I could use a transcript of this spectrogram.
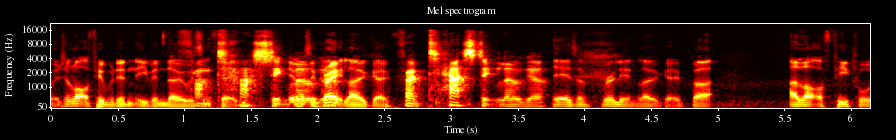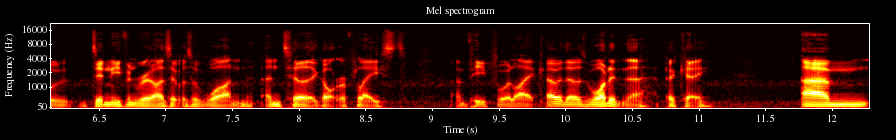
which a lot of people didn't even know was Fantastic a thing. It was a great logo. Fantastic logo. It is a brilliant logo, but a lot of people didn't even realize it was a one until it got replaced, and people were like, "Oh, there was one in there." Okay, um,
